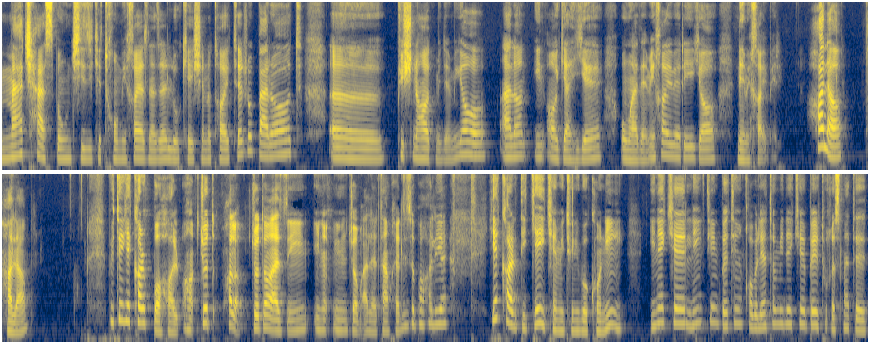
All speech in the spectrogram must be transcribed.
match هست به اون چیزی که تو می‌خوای از نظر location و title رو برات پیشنهاد میده. میگه آقا الان این آگهیه اومده می‌خوای بری یا نمی‌خوای بری؟ حالا حالا می‌تونی یه کار باحال جد... حالا جدا از این این, این job alert هم خیلی باحالیه. یه کار دیگه ای که می‌تونی بکنی اینه که لینکدین بهت این قابلیت رو میده که بری تو قسمت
